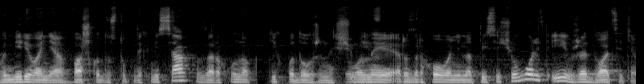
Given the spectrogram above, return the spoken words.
вимірювання в важкодоступних місцях за рахунок тих подовжених щупів. Вони розраховані на 1000 вольт і вже 20 А.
